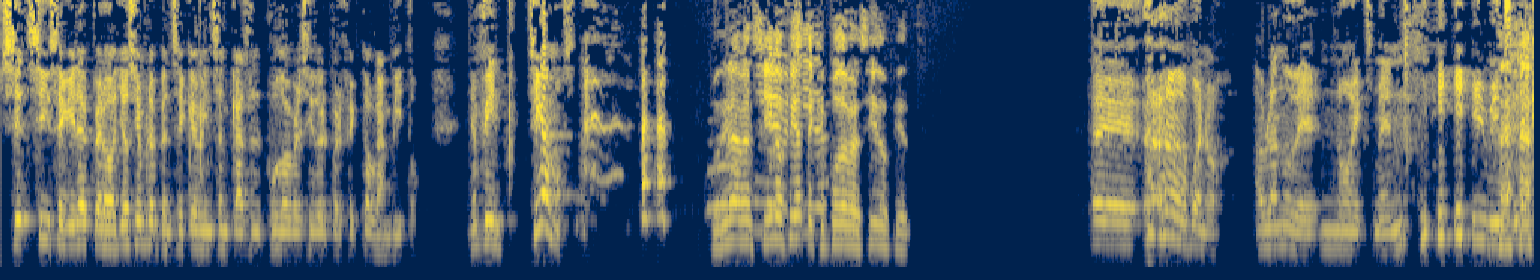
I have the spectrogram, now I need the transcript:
Sí, sí, seguiré, pero yo siempre pensé que Vincent Castle pudo haber sido el perfecto gambito. En fin, sigamos. pudiera haber sido, haber fíjate sido. que pudo haber sido, fíjate. Eh, bueno, hablando de no X-Men y Vincent.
